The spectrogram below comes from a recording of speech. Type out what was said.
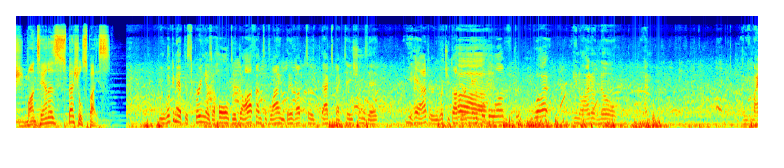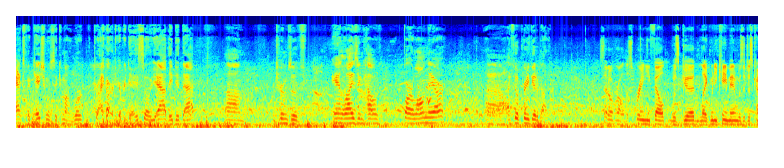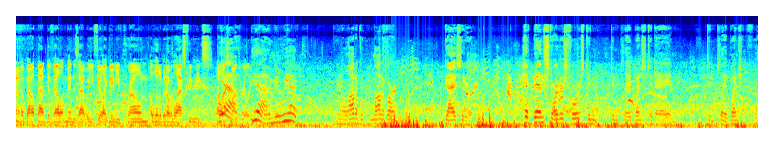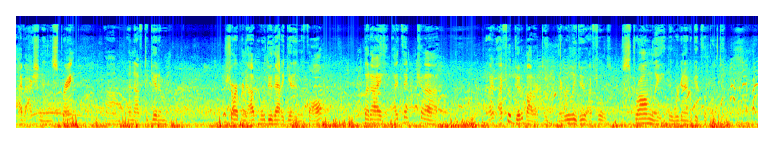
Montana's special spice. You're looking at the spring as a whole. Did the offensive line live up to the expectations that you had, or what you thought they were Uh, capable of? What? You know, I don't know. I'm, I mean, my expectation was to come out and work, try hard every day. So yeah, they did that. Um, in terms of analyzing how far along they are, uh, I feel pretty good about it. Said overall the spring you felt was good. Like when you came in, was it just kind of about that development? Is that what you feel like maybe you've grown a little bit over the last few weeks, the last month, really? Yeah, I mean, we had you know a lot of a lot of our guys that are have been starters for us didn't didn't play a bunch today and didn't play a bunch of live action in the spring um, enough to get them sharpened up. We'll do that again in the fall. But I I think. Uh, I, I feel good about our team. I really do. I feel strongly that we're going to have a good football team.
